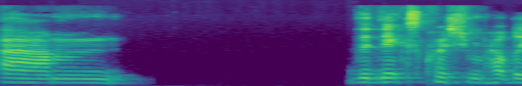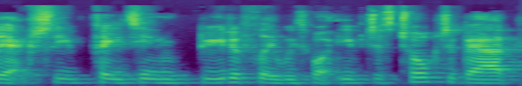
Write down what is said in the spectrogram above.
um, the next question probably actually feeds in beautifully with what you've just talked about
